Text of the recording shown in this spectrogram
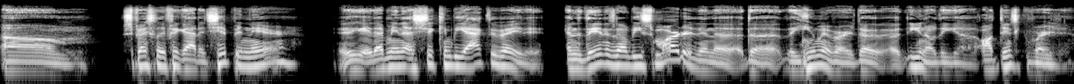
Um, especially if it got a chip in there. I mean, that shit can be activated, and then it's gonna be smarter than the the the human version, the uh, you know the uh, authentic version.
